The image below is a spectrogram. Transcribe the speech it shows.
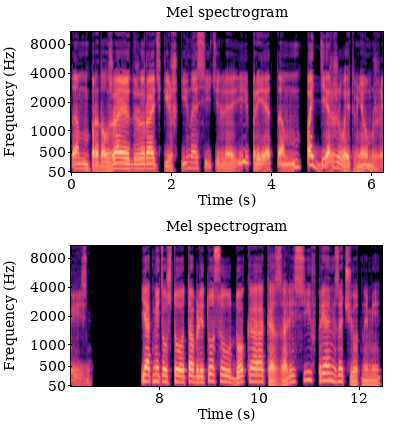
там, продолжает жрать кишки носителя и при этом поддерживает в нем жизнь. Я отметил, что таблетосы у Дока оказались и впрямь зачетными.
